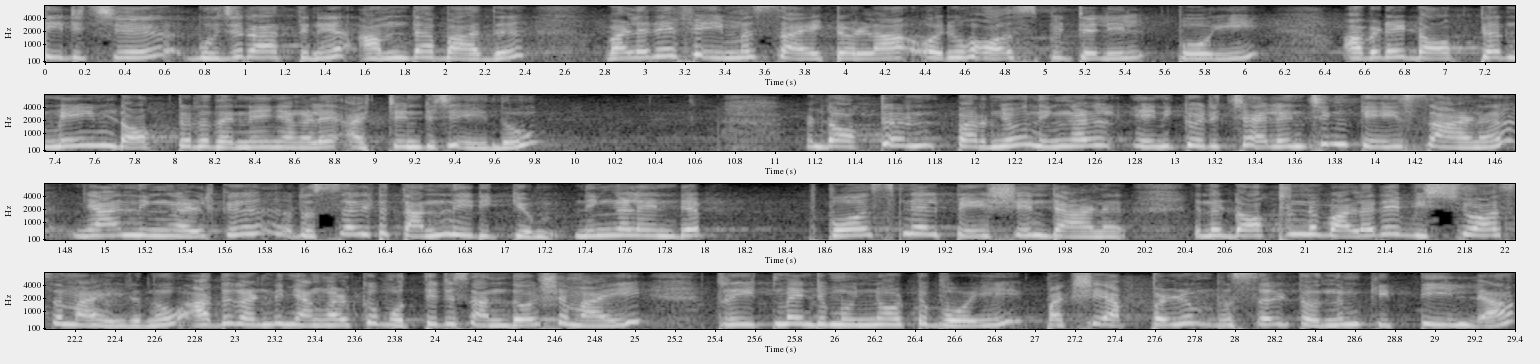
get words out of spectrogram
തിരിച്ച് ഗുജറാത്തിന് അഹമ്മദാബാദ് വളരെ ഫേമസ് ആയിട്ടുള്ള ഒരു ഹോസ്പിറ്റലിൽ പോയി. അവിടെ ഡോക്ടർ മെയിൻ ഡോക്ടർ തന്നെ ഞങ്ങളെ അറ്റൻഡ് ചെയ്തു. ഡോക്ടർ പറഞ്ഞു നിങ്ങൾ എനിക്കൊരു ചലഞ്ചിങ് കേസാണ് ഞാൻ നിങ്ങൾക്ക് റിസൾട്ട് തന്നിരിക്കും. നിങ്ങൾ എന്റെ പേഴ്സണൽ ആണ് എന്ന് ഡോക്ടറിന് വളരെ വിശ്വാസമായിരുന്നു. അത് കണ്ട് ഞങ്ങൾക്കും ഒത്തിരി സന്തോഷമായി. ട്രീറ്റ്മെന്റ് മുന്നോട്ട് പോയി. പക്ഷേ അപ്പോഴും റിസൾട്ടൊന്നും കിട്ടിയില്ല.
